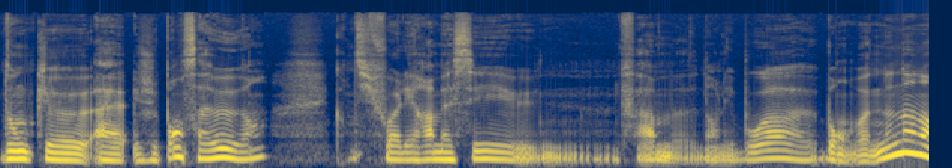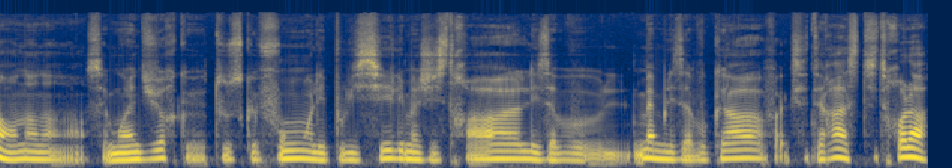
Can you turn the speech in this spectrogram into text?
Donc, euh, à- je pense à eux. hein. Quand il faut aller ramasser une femme dans les bois, euh, bon, non, non, non, non, non, non. c'est moins dur que tout ce que font les policiers, les magistrats, les même les avocats, enfin, etc. À ce titre-là,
